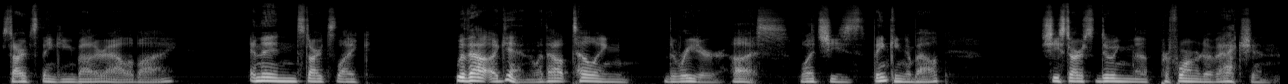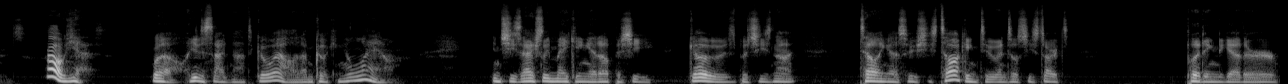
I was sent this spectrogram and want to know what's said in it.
starts thinking about her alibi, and then starts like, without, again, without telling the reader, us, what she's thinking about, she starts doing the performative actions. Oh, yes. Well, he decided not to go out. I'm cooking a lamb. And she's actually making it up as she goes, but she's not telling us who she's talking to until she starts putting together her,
